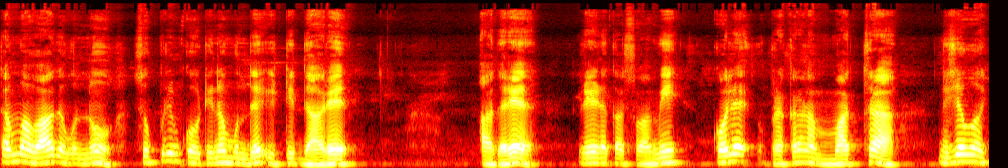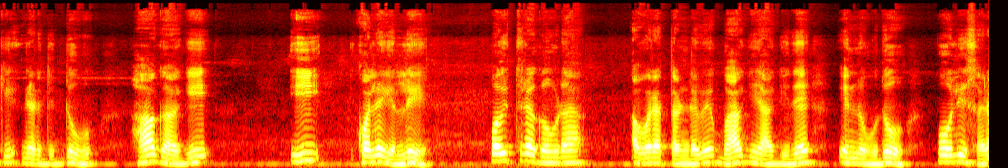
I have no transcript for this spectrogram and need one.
ತಮ್ಮ ವಾದವನ್ನು ಸುಪ್ರೀಂ ಕೋರ್ಟಿನ ಮುಂದೆ ಇಟ್ಟಿದ್ದಾರೆ. ಆದರೆ ರೇಣುಕಾಸ್ವಾಮಿ ಕೊಲೆ ಪ್ರಕರಣ ಮಾತ್ರ ನಿಜವಾಗಿ ನಡೆದಿದ್ದು, ಹಾಗಾಗಿ ಈ ಕೊಲೆಯಲ್ಲಿ ಪವಿತ್ರಗೌಡ ಅವರ ತಂಡವೇ ಭಾಗಿಯಾಗಿದೆ ಎನ್ನುವುದು ಪೊಲೀಸರ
